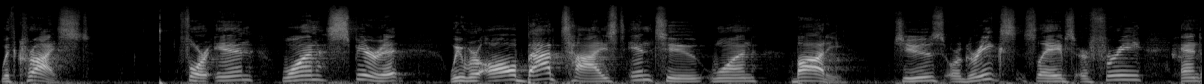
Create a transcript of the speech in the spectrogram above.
with Christ. For in one Spirit, we were all baptized into one body Jews or Greeks, slaves or free, and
